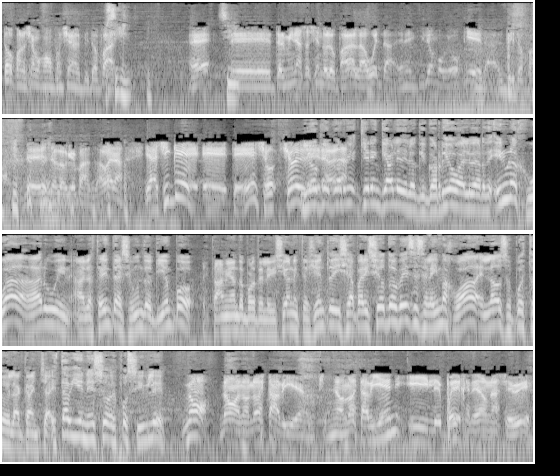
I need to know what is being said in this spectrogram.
Todos conocemos cómo funciona el pito fácil. Sí. ¿Eh? Sí. Eh, terminás haciéndolo pagar la vuelta en el quilombo que vos quieras, el pito fácil. Eh, Eso es lo que pasa. Bueno, y así que, este, yo, yo Lo que verdad- corrió- quieren que hable de lo que corrió Valverde. En una jugada, Darwin, a los 30 del segundo tiempo, estaba mirando por televisión este oyente, dice, apareció dos veces en la misma jugada en lados opuestos de la cancha. ¿Está bien eso? ¿Es posible? No, no, no, no está bien, señor, no está bien y le puede generar una CB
